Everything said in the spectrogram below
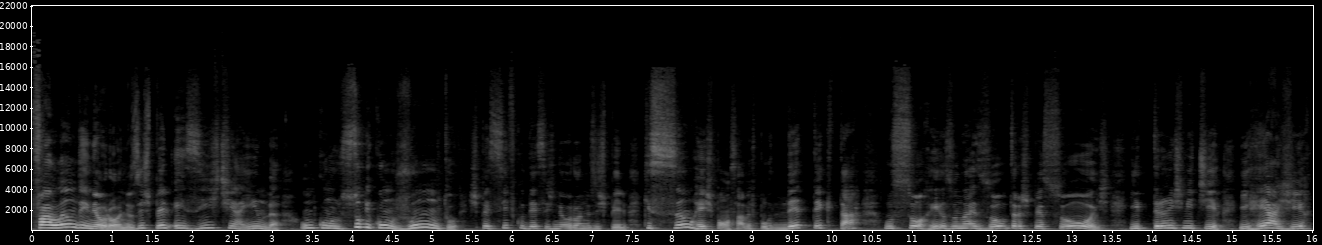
Falando em neurônios espelho, existe ainda um subconjunto específico desses neurônios espelho que são responsáveis por detectar o sorriso nas outras pessoas e transmitir e reagir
